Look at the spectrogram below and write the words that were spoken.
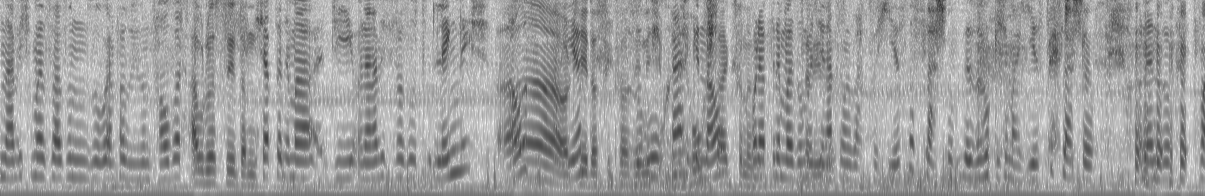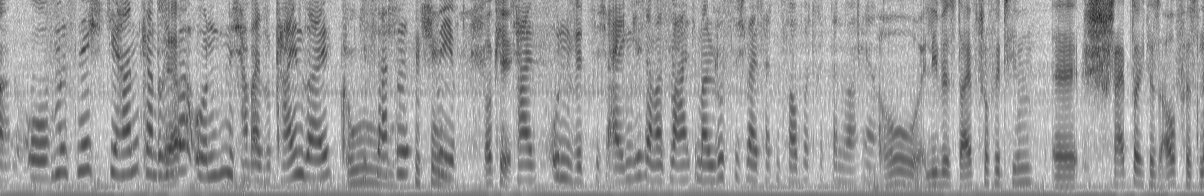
dann habe ich immer, es war so, ein, so einfach so wie so ein Zaubertrick. Aber du hast sie dann. ich habe dann immer die, und dann habe ich sie versucht länglich. Ah, okay, dass sie quasi so nicht- hoch nicht genau. hochsteigt, sondern Und habe dann immer so mit denen dann gesagt, so hier ist eine Flasche. Also wirklich immer, hier ist die Flasche. Und dann so, guck mal, oben ist nicht, die Hand kann drüber, Ja. unten. Ich habe also kein Seil, guck, die Uh. Flasche schwebt. Okay. Total unwitzig eigentlich, aber es war halt immer lustig, weil es halt ein Zaubertrick dann war. Ja. Oh, liebes Dive Trophy Team, äh, schreibt euch das auf fürs nächste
